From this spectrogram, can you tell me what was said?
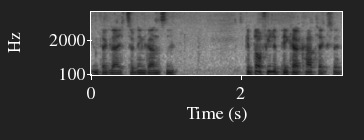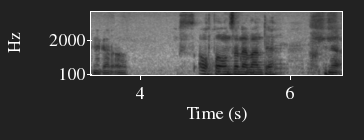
im Vergleich zu den ganzen. Es gibt auch viele PKK-Tags, fällt mir gerade auf. Das ist auch bei uns an der Wand, ja. Ja.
